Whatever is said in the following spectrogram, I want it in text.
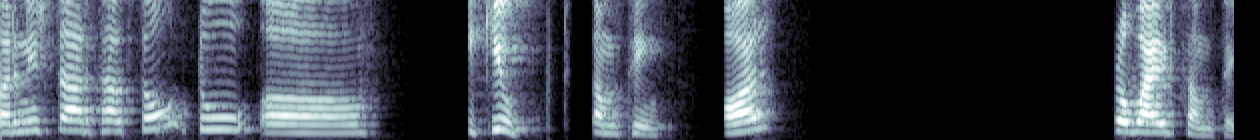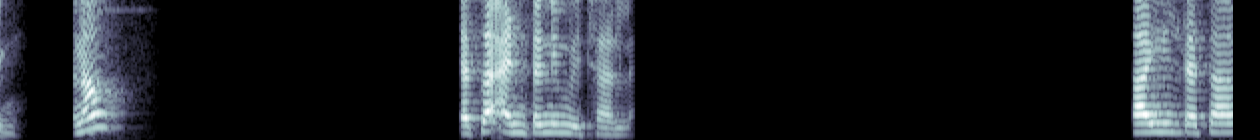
फर्निशचा अर्थ असतो to equip something or provide something है ना त्याचा अँटनी विचारला काय येईल त्याचा.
